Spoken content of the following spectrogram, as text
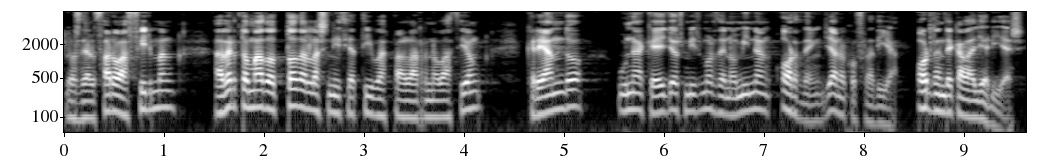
los de Alfaro afirman haber tomado todas las iniciativas para la renovación, creando una que ellos mismos denominan orden, ya no cofradía, orden de caballerías,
